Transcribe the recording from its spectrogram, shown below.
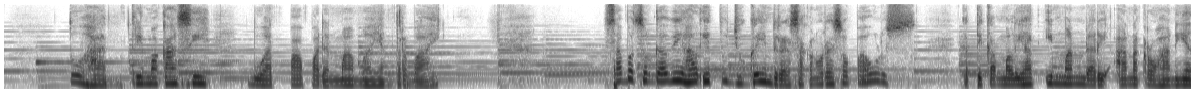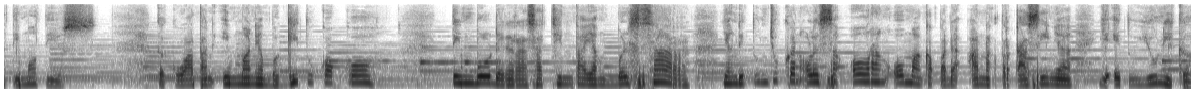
Tuhan terima kasih buat papa dan mama yang terbaik. Sahabat surgawi hal itu juga yang dirasakan oleh Rasul Paulus ketika melihat iman dari anak rohaninya Timotius. Kekuatan iman yang begitu kokoh timbul dari rasa cinta yang besar yang ditunjukkan oleh seorang oma kepada anak terkasihnya yaitu Yunike.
